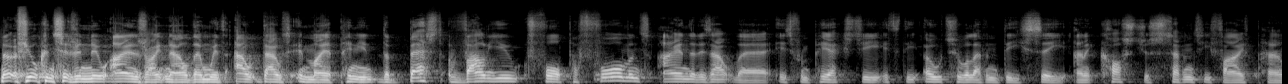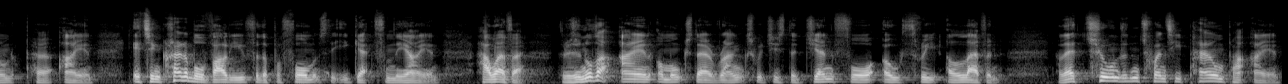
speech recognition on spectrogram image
Now, if you're considering new irons right now, then without doubt, in my opinion, the best value for performance iron that is out there is from PXG. It's the 0211DC and it costs just £75 per iron. It's incredible value for the performance that you get from the iron. However, there is another iron amongst their ranks, which is the Gen 4 0311. Now, they're £220 per iron.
